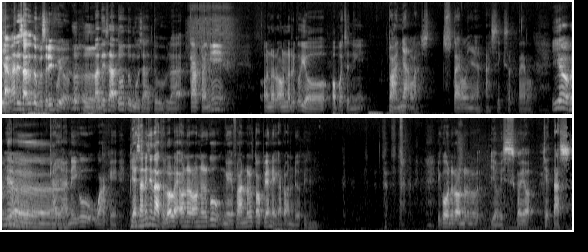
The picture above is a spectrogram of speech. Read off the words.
Gak mati satu tumbuh seribu ya. Mati satu tumbuh satu. Lah kadangnya owner-owner itu ya apa jenenge banyak lah stylenya asik style. iya bener Kayane iku wake. Biasane sing tak delok lek owner-owner iku nggawe flanel topian nggawe katok nduk biasane. iku owner-owner ya wis kaya cek tas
